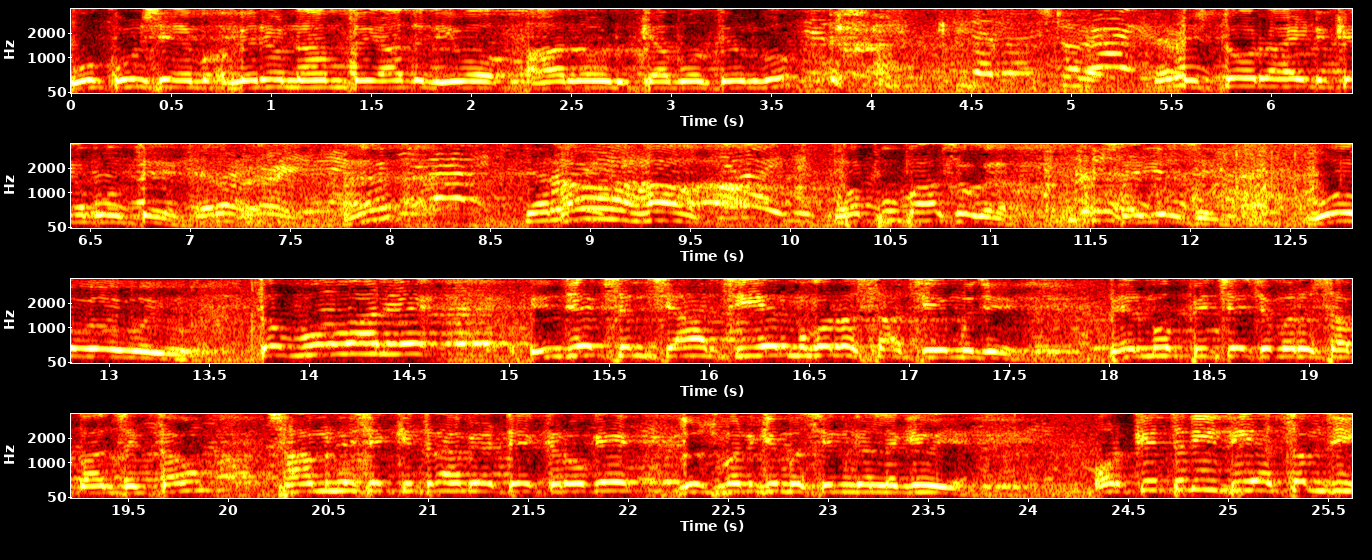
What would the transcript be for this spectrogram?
वो कौन से मेरे नाम तो याद नहीं, वो आर क्या बोलते हैं उनको? स्टोराइड क्या बोलते हैं? हैं? हाँ पप्पू पास हो गया। सही है, सही। वो वो वो वो। तो वो वाले इंजेक्शन चार चाहिए मुझको रस्सा चाहिए मुझे। फिर मैं पीछे से मैं रस्सा बाँध सकता हूँ। सामने से कितना भी अटैक करोगे, दुश्मन की मशीन गन लगी हुई है। और कितनी थी एचएमजी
